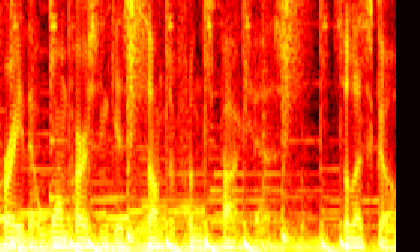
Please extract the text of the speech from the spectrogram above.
pray that one person gets something from this podcast. So let's go.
